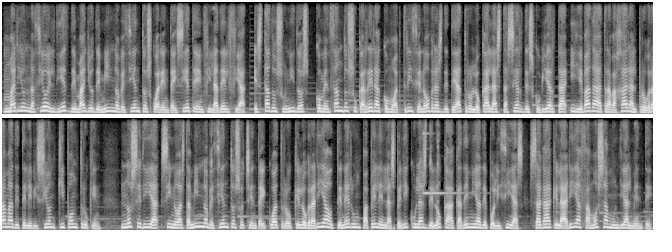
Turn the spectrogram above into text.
Marion nació el 10 de mayo de 1947 en Filadelfia, Estados Unidos, comenzando su carrera como actriz en obras de teatro local hasta ser descubierta y llevada a trabajar al programa de televisión Keep on Trucking no sería sino hasta 1984 que lograría obtener un papel en las películas de Loca Academia de Policías, saga que la haría famosa mundialmente.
